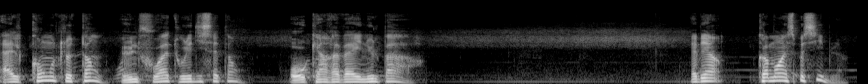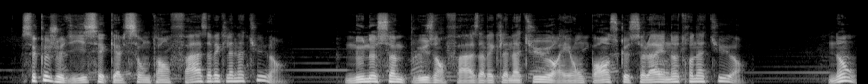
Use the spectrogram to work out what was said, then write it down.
Elles comptent le temps, une fois tous les 17 ans. Aucun réveil nulle part. Eh bien, comment est-ce possible? Ce que je dis, c'est qu'elles sont en phase avec la nature. Nous ne sommes plus en phase avec la nature et on pense que cela est notre nature. Non.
